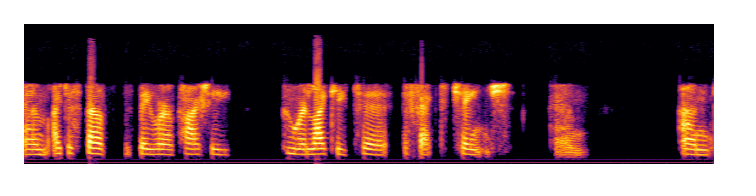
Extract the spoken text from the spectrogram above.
Um, I just felt that they were a party who were likely to effect change. Um, and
